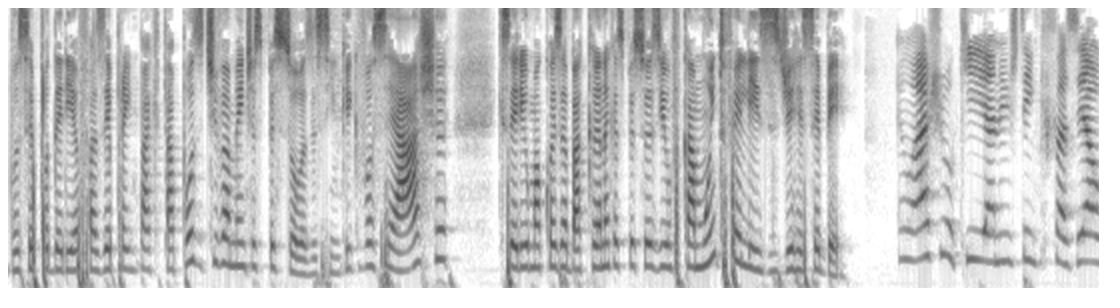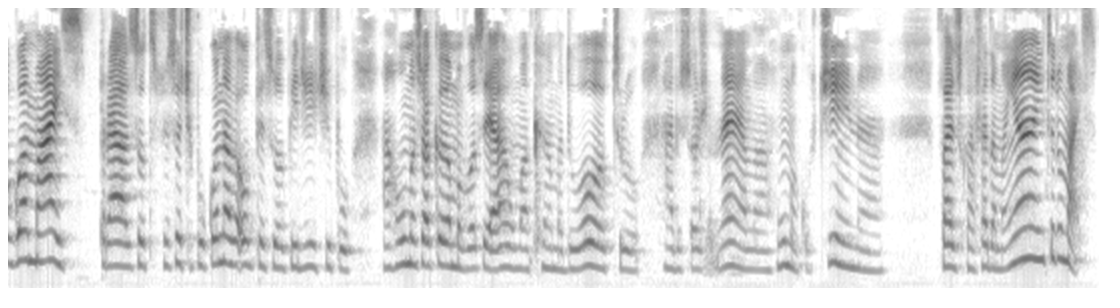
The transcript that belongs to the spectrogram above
você poderia fazer para impactar positivamente as pessoas, assim, o que que você acha que seria uma coisa bacana que as pessoas iam ficar muito felizes de receber? Eu acho que a gente tem que fazer algo a mais para as outras pessoas. Tipo, quando a pessoa pedir, tipo, arruma sua cama, você arruma a cama do outro, abre sua janela, arruma a cortina, faz o café da manhã e tudo mais.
